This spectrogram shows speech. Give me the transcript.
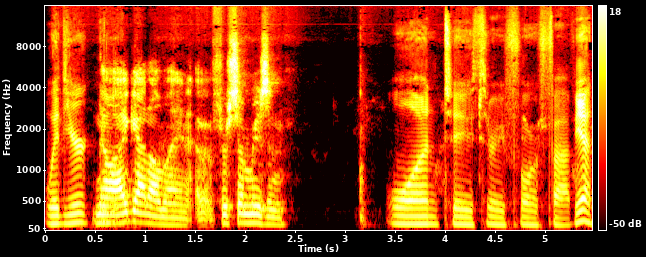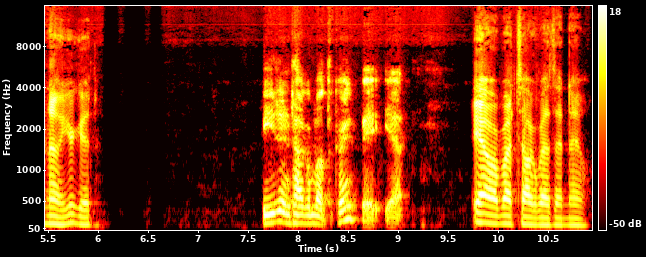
with your No, I got all mine. Uh, for some reason, one, two, three, four, five. Yeah, no, you're good. But you didn't talk about the crankbait yet. Yeah, we're about to talk about that now.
